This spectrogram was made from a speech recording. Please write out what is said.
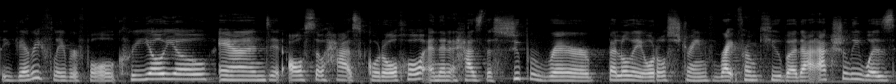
the very flavorful criollo and it also has corojo and then it has the super rare pelo de oro strain right from Cuba that actually was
